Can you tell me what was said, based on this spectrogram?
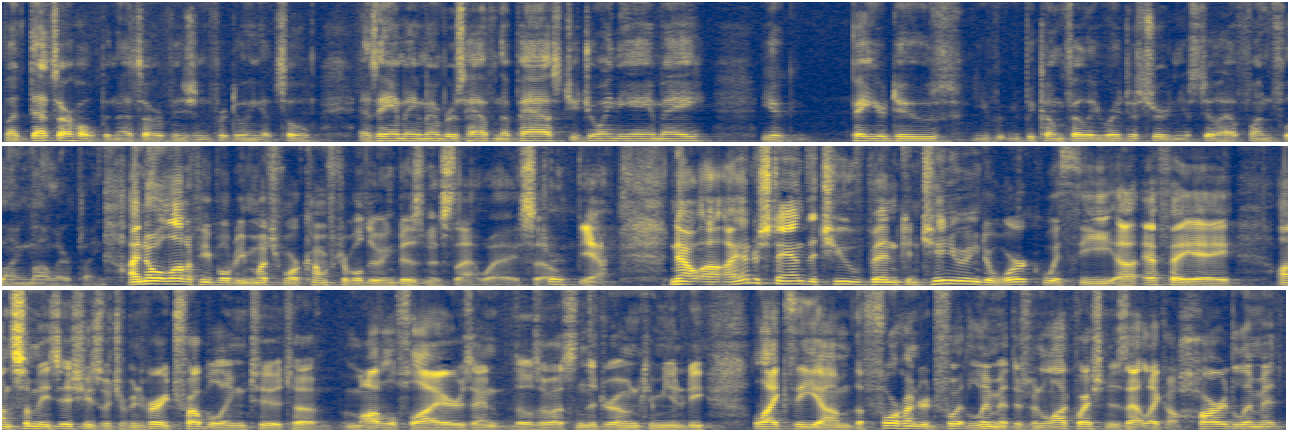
But that's our hope and that's our vision for doing it. So as AMA members have in the past, you join the AMA, you pay your dues, you, you become fully registered, and you still have fun flying model airplanes. I know a lot of people would be much more comfortable doing business that way. So, Sure. yeah. Now, uh, I understand that you've been continuing to work with the uh, FAA on some of these issues which have been very troubling to, to model flyers and those of us in the drone community, like the, um, the 400 foot limit. There's been a lot of question, is that like a hard limit?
